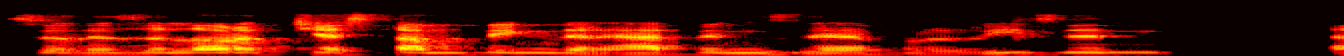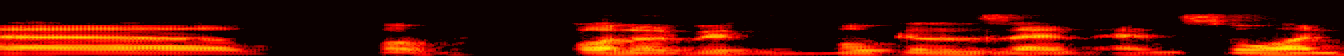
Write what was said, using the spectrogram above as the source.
So there's a lot of chest thumping that happens there for a reason, uh, followed with vocals and, and so on.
